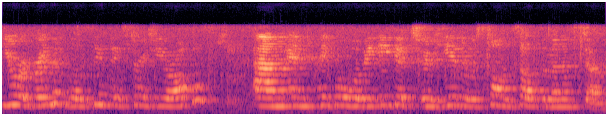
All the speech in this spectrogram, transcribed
your agreement, we'll send these through to your office um, and people will be eager to hear the response of the Minister.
